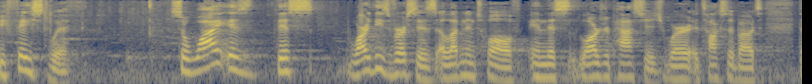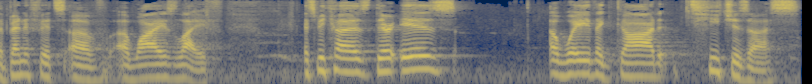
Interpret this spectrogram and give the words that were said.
be faced with. So, why is this? Why are these verses 11 and 12 in this larger passage where it talks about the benefits of a wise life? It's because there is a way that God teaches us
